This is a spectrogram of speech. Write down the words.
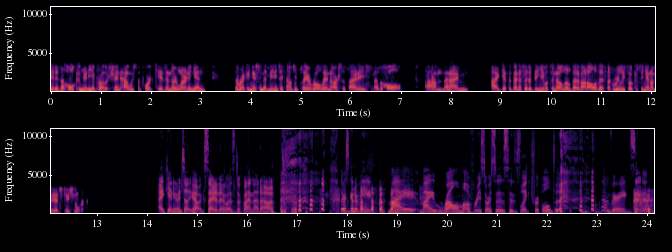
it is a whole community approach in how we support kids in their learning and the recognition that media technology play a role in our society as a whole. Um, and I'm I get the benefit of being able to know a little bit about all of it, but really focusing in on the education work. I can't even tell you how excited I was to find that out. There's going to be my my realm of resources has like tripled. I'm very excited.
